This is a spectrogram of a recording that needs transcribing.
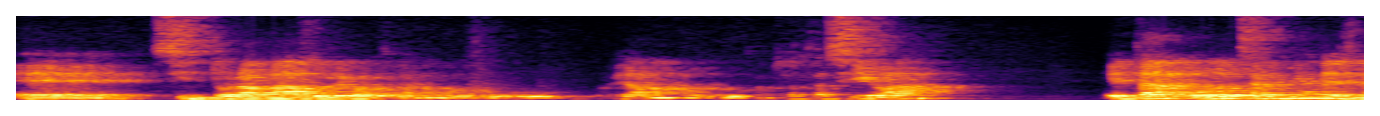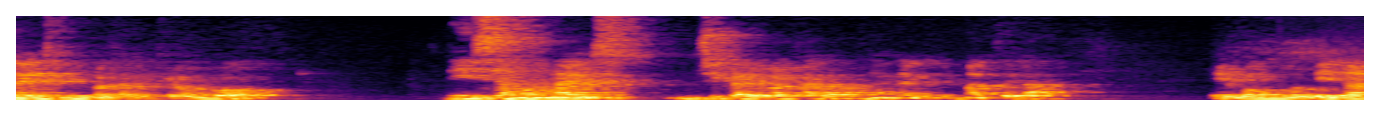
E, sintorama dure bat eramango dugu, dugu kontratazioa, Eta hori txarrenean ez nahiz ni bakarrik egongo, ni izango naiz musikari bakarra, baina batera egongo dira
